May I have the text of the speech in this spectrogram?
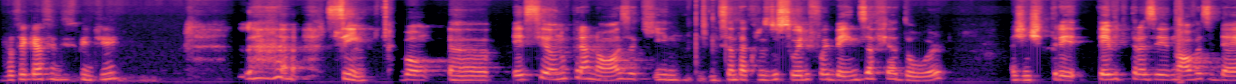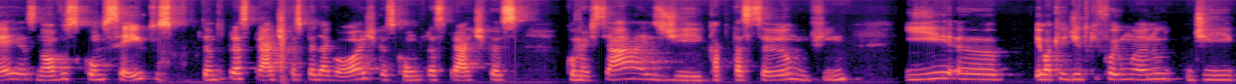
você quer se despedir? Sim. Bom, uh, esse ano para nós aqui em Santa Cruz do Sul ele foi bem desafiador. A gente teve que trazer novas ideias, novos conceitos tanto para as práticas pedagógicas como para as práticas comerciais, de captação, enfim. E uh, eu acredito que foi um ano de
